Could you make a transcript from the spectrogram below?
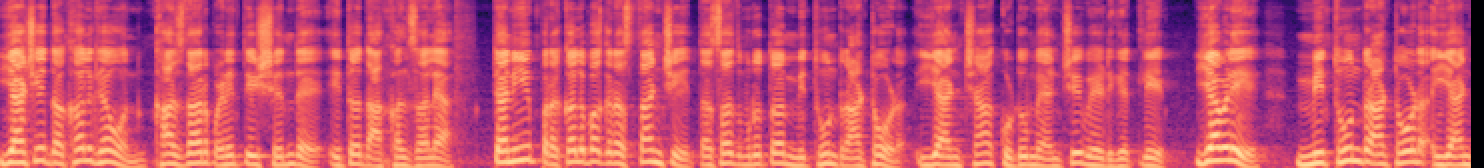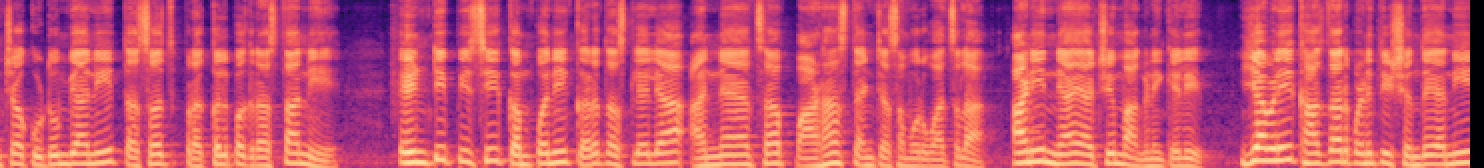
याची दखल घेऊन खासदार प्रणिती शिंदे इथं दाखल झाल्या. त्यांनी प्रकल्पग्रस्तांची तसंच मृत मिथुन राठोड यांच्या कुटुंबियांची भेट घेतली. यावेळी मिथुन राठोड यांच्या कुटुंबियांनी तसंच प्रकल्पग्रस्तांनी N T P C company करत असलेल्या अन्यायाचा पाढाच त्यांच्यासमोर वाचला आणि न्यायाची मागणी केली. यावेळी खासदार प्रणिती शिंदे यांनी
